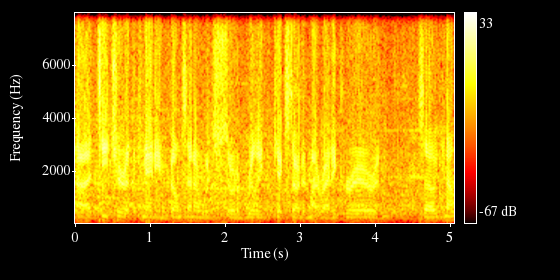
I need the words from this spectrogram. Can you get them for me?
uh, teacher at the Canadian Film Center, which sort of really kick-started my writing career. And so, you know,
